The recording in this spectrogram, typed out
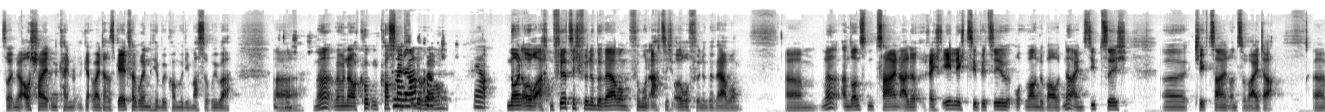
sollten wir ausschalten, kein weiteres Geld verbrennen, hier bekommen wir die Masse rüber. Äh, ne, wenn wir dann auch gucken, Kosten Wenn man drauf guckt. Ja. 9,48 Euro für eine Bewerbung, 85 Euro für eine Bewerbung. Ähm, ne? Ansonsten zahlen alle recht ähnlich, CPC roundabout ne? 1,70, äh, Klickzahlen und so weiter. Äh,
